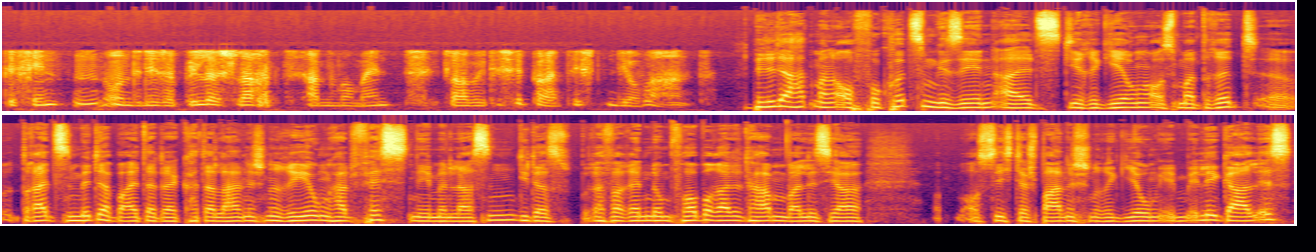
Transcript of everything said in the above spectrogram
befinden. Und in dieser Bilderschlacht haben im Moment, glaube ich, die Separatisten die Oberhand. Bilder hat man auch vor kurzem gesehen, als die Regierung aus Madrid äh, 13 Mitarbeiter der katalanischen Regierung hat festnehmen lassen, die das Referendum vorbereitet haben, weil es ja aus Sicht der spanischen Regierung eben illegal ist.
